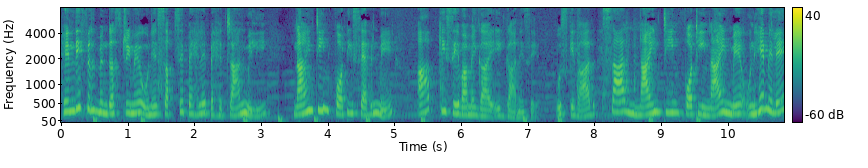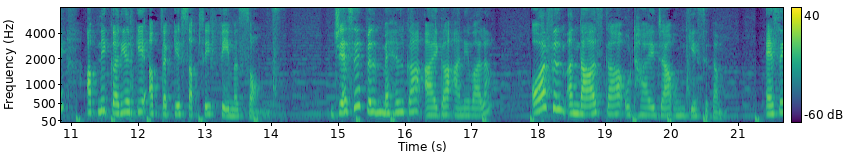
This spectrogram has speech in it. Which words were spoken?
हिंदी फ़िल्म इंडस्ट्री में उन्हें सबसे पहले पहचान मिली 1947 में आपकी सेवा में गाए एक गाने से। उसके बाद साल 1949 में उन्हें मिले अपने करियर के अब तक के सबसे फ़ेमस सॉन्ग्स जैसे फ़िल्म महल का आएगा आने वाला और फ़िल्म अंदाज का उठाए जा उनके सितम। ऐसे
